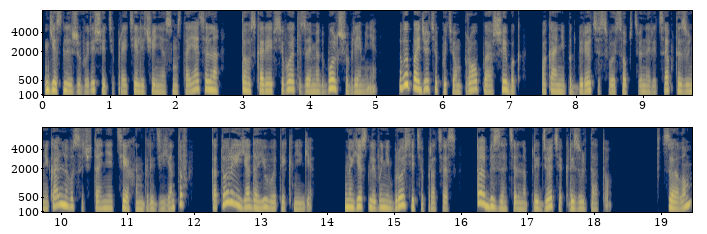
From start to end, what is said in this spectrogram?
Если же вы решите пройти лечение самостоятельно, то, скорее всего, это займет больше времени. Вы пойдете путем проб и ошибок, пока не подберете свой собственный рецепт из уникального сочетания тех ингредиентов, которые я даю в этой книге. Но если вы не бросите процесс, то обязательно придете к результату. В целом,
